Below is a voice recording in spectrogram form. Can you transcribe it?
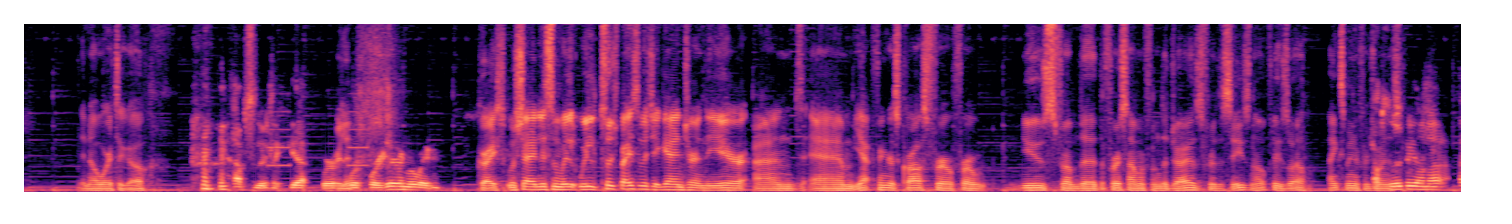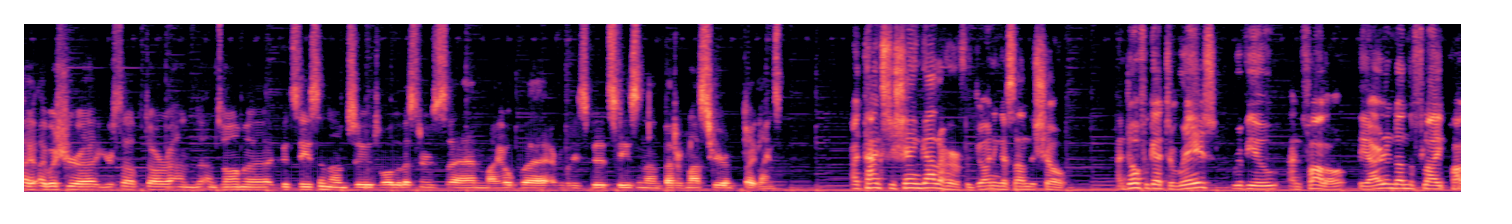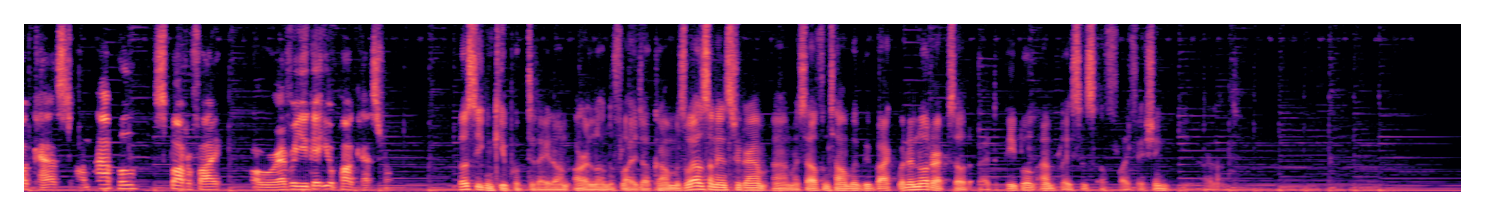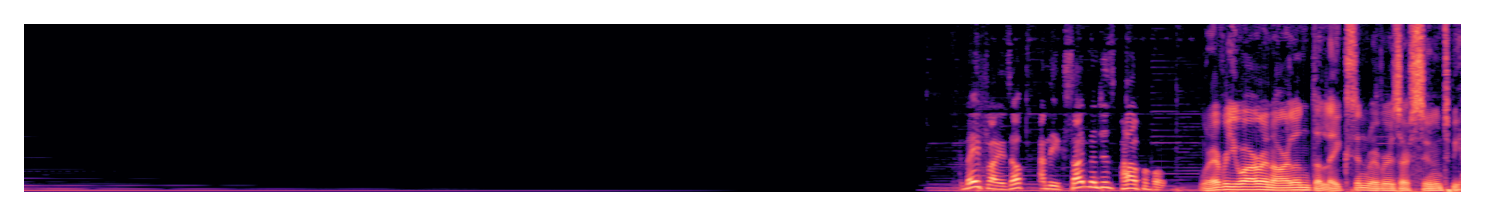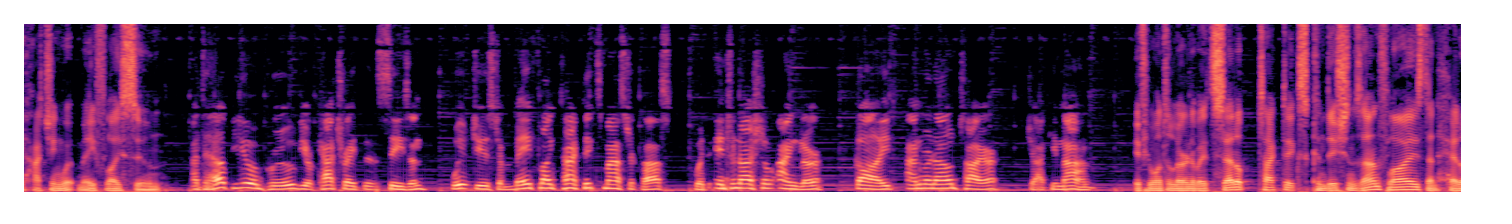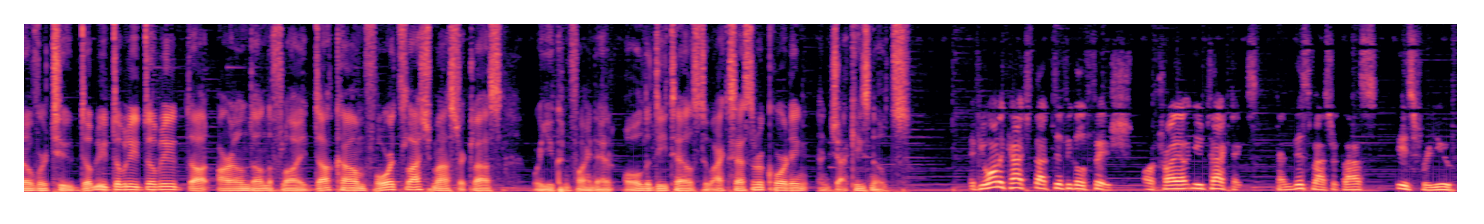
they know where to go. Absolutely, yeah, we're, we're, we're here and we're waiting. Great. Well, Shane, listen, we'll we'll touch base with you again during the year, and um, yeah, fingers crossed for for news from the the first hammer from the Drowes for the season, hopefully as well. Thanks, a million for joining us. Absolutely, and uh, I, I wish your, uh, yourself, Dara, and, and Tom a good season, and to, to all the listeners, um, I hope uh, everybody's a good season and better than last year in tight lines. Our thanks to Shane Gallagher for joining us on the show. And don't forget to rate, review, and follow the Ireland on the Fly podcast on Apple, Spotify, or wherever you get your podcast from. Plus, you can keep up to date on IrelandOnTheFly.com as well as on Instagram. And myself and Tom will be back with another episode about the people and places of fly fishing in Ireland. The mayfly is up and the excitement is palpable. Wherever you are in Ireland, the lakes and rivers are soon to be hatching with mayfly soon. And to help you improve your catch rate this season, we've introduced a Mayfly Tactics Masterclass with international angler, guide, and renowned tyer, Jackie Mahan. If you want to learn about setup, tactics, conditions, and flies, then head over to www.irelandonthefly.com forward slash masterclass, where you can find out all the details to access the recording and Jackie's notes. If you want to catch that difficult fish or try out new tactics, then this masterclass is for you.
